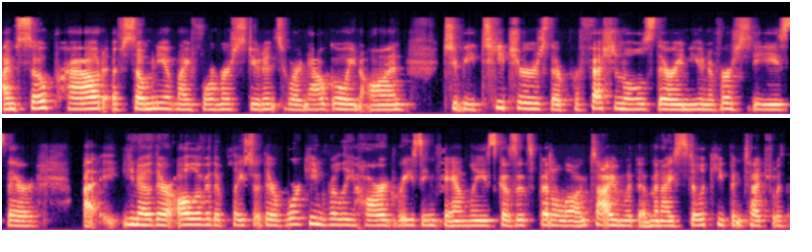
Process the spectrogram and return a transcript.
I'm so proud of so many of my former students who are now going on to be teachers, they're professionals, they're in universities, they're uh, you know they're all over the place. Or they're working really hard raising families because it's been a long time with them and i still keep in touch with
